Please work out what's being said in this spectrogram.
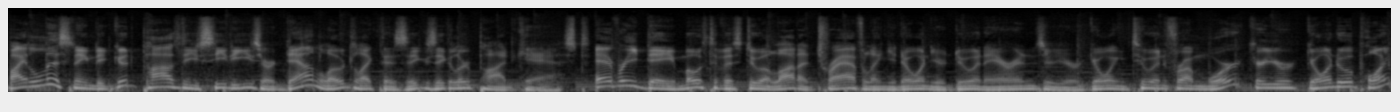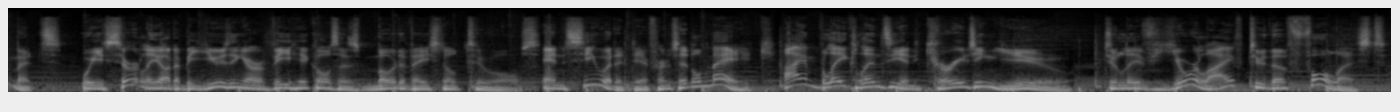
by listening to good positive CDs or downloads like the Zig Ziglar podcast. Every day, most of us do a lot of traveling, you know, when you're doing errands or you're going to and from work or you're going to appointments. We certainly ought to be using our vehicles as motivational tools. And see what a difference it'll make. I'm Blake Lindsay encouraging you to live your life to the fullest.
